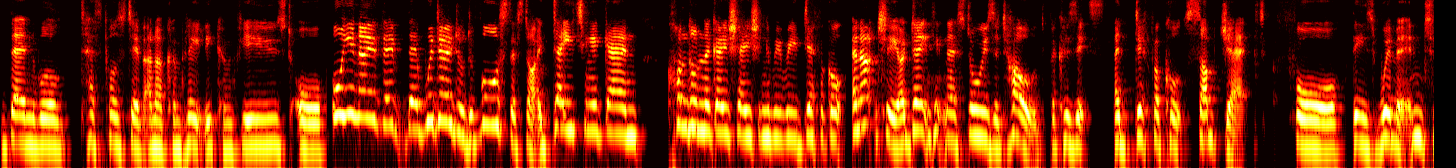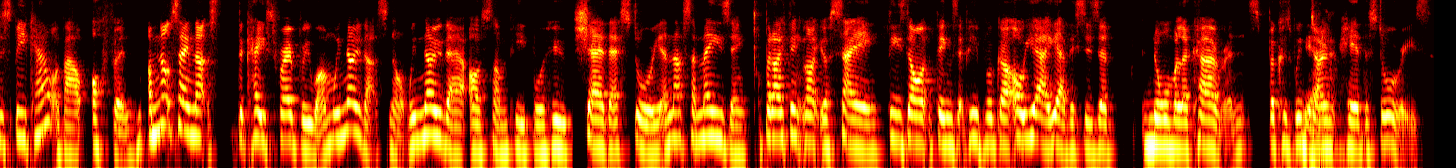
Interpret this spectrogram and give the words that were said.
then will test positive and are completely confused, or, or you know, they, they're widowed or divorced, they've started dating again, condom negotiation can be really difficult. And actually, I don't think their stories are told because it's a difficult subject for these women to speak out about often. I'm not saying that's the case for everyone. We know that's not. We know there are some people who share their story, and that's amazing. But I think, like you're saying, these aren't things that people go, oh, yeah, yeah, this is a normal occurrence because we yeah. don't hear the stories.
